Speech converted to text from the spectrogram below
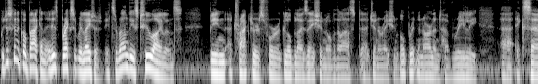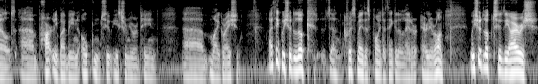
But just going to go back and it is Brexit related. It's around these two islands being attractors for globalization over the last uh, generation. Both Britain and Ireland have really uh, excelled um, partly by being open to Eastern European uh, migration. I think we should look and Chris made this point I think a little later earlier on we should look to the Irish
